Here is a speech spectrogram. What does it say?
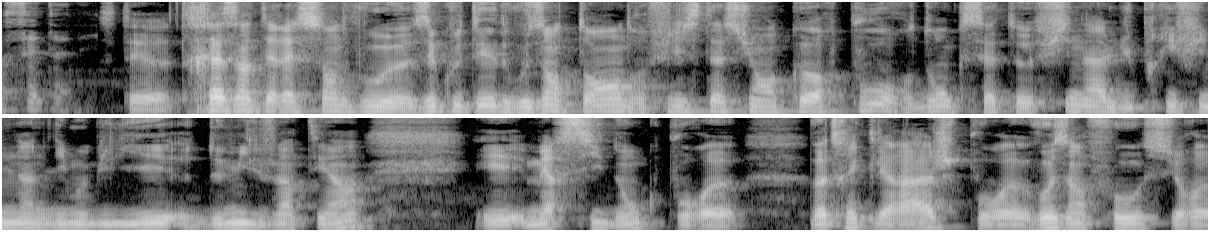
cette année. C'était euh, très intéressant de vous euh, écouter, de vous entendre. Félicitations encore pour donc cette finale du prix féminin de l'immobilier 2021. Et merci donc pour votre éclairage, pour vos infos sur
